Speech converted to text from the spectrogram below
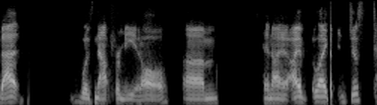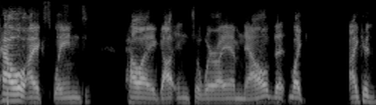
that was not for me at all. Um, and i i like just how i explained how I got into where I am now that like I could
